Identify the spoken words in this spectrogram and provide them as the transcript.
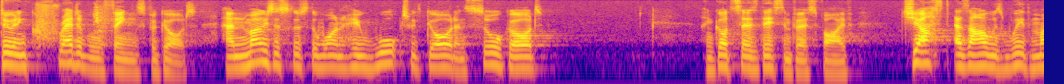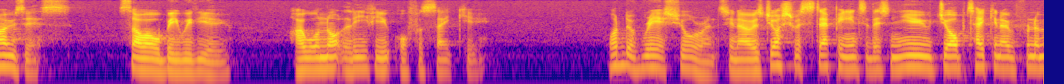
do incredible things for God. And Moses was the one who walked with God and saw God. And God says this in verse 5 Just as I was with Moses, so I will be with you. I will not leave you or forsake you. What a reassurance, you know, as Joshua's stepping into this new job, taking over from an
